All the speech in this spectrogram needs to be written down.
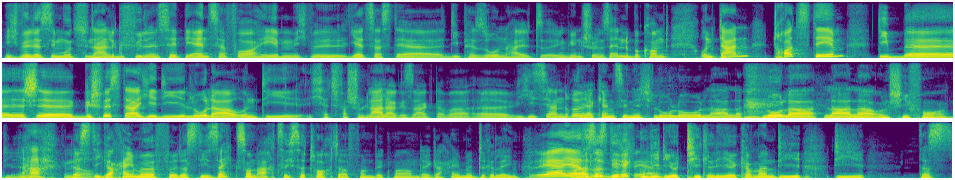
ich will das emotionale Gefühl eines Happy Ends hervorheben, ich will jetzt, dass der, die Person halt äh, irgendwie ein schönes Ende bekommt. Und dann trotzdem die äh, äh, Geschwister, hier die Lola und die, ich hätte fast schon Lala gesagt, aber äh, wie hieß die andere? Wer kennt sie nicht? Lolo, Lala, Lola, Lala und Chiffon. Die, Ach, genau. Das ist die geheime, das ist die 86. Tochter von Big Mom, der geheime Drilling. ja, ja, das so ist direkt ein ungefähr. Videotitel. Hier kann man die, die, das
